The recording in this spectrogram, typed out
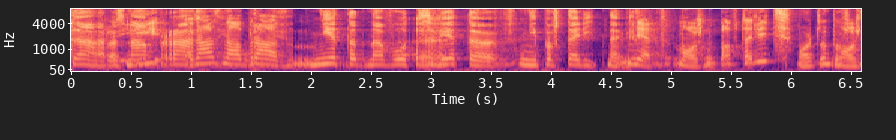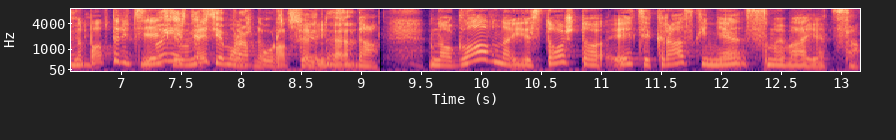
да, разнообразные. разнообразные. Нет одного э, цвета, не повторить, наверное. Нет, можно повторить. Можно повторить. Можно повторить, если, если уметь, все можно пропорции, повторить. Да. да. Но главное есть то, что эти краски не смываются.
